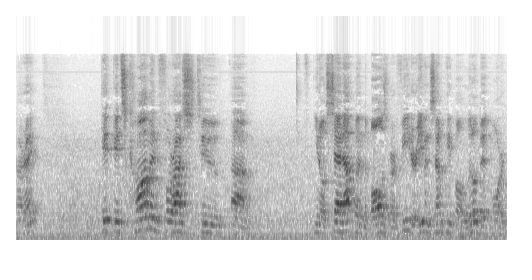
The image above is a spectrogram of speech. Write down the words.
All right? It, it's common for us to, um, you know, set up on the balls of our feet, or even some people a little bit more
